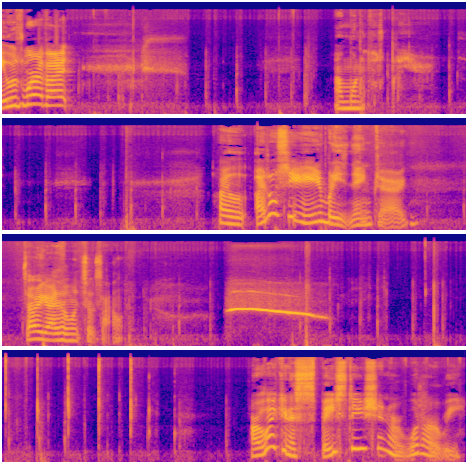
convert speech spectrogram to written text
It was worth it. I'm one of those players. I, I don't see anybody's name tag. Sorry guys, I went so silent. Are we like in a space station or what are we?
